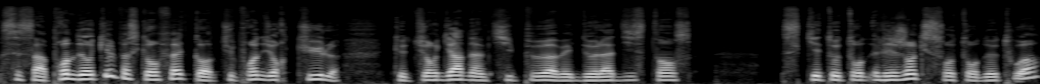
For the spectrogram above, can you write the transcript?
C'est ça, prendre du recul parce qu'en fait, quand tu prends du recul, que tu regardes un petit peu avec de la distance ce qui est autour, les gens qui sont autour de toi,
